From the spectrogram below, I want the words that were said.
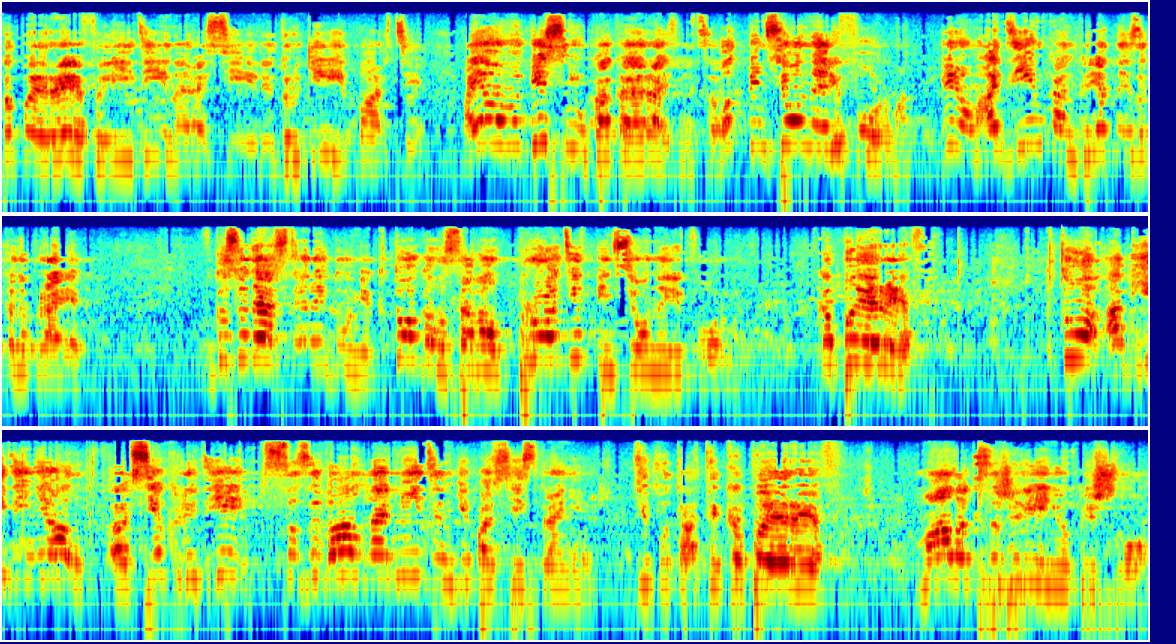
КПРФ или Единая Россия или другие партии. А я вам объясню, какая разница. Вот пенсионная реформа. Берем один конкретный законопроект. В Государственной Думе кто голосовал против пенсионной реформы? КПРФ кто объединял э, всех людей, созывал на митинги по всей стране? Депутаты КПРФ. Мало, к сожалению, пришло.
